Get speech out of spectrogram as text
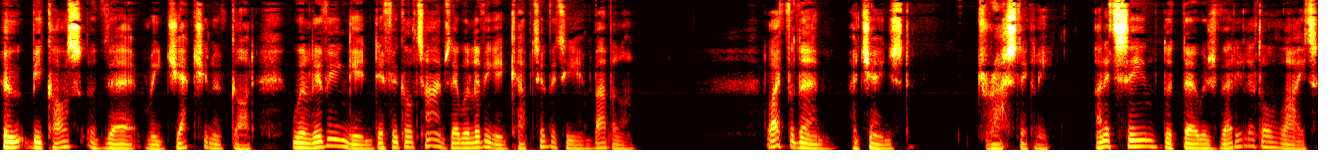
who, because of their rejection of God, were living in difficult times. They were living in captivity in Babylon. Life for them had changed drastically, and it seemed that there was very little light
